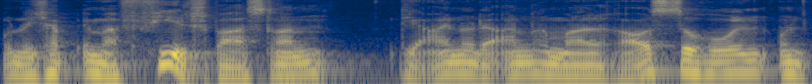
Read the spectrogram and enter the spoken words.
und ich habe immer viel Spaß dran, die ein oder andere mal rauszuholen und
